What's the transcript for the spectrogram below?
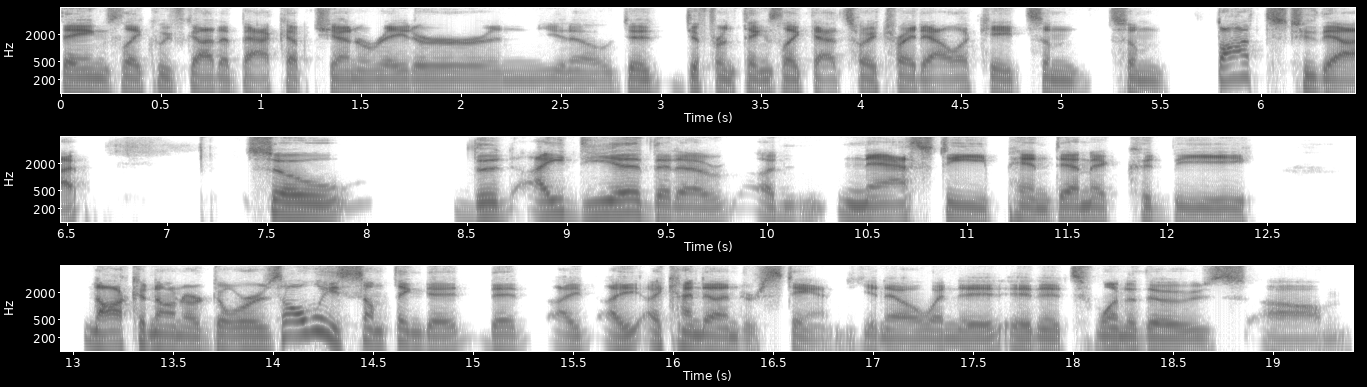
things like we've got a backup generator and, you know, di- different things like that. So I try to allocate some some thoughts to that. So the idea that a, a nasty pandemic could be knocking on our door is always something that that I I, I kind of understand, you know, and, it, and it's one of those um,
